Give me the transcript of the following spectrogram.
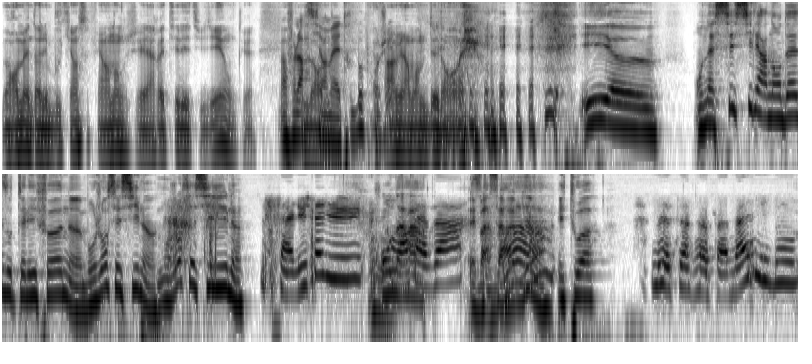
me remettre dans les bouquins. Ça fait un an que j'ai arrêté d'étudier, donc euh, Va falloir s'y remettre. Beau je projet. vais m'y remettre dedans. ouais. Et euh, on a Cécile Hernandez au téléphone. Bonjour Cécile. Bonjour Cécile Salut, salut. On Comment a- ça va Eh ben, ça, Ça va va. bien. Et toi Ben, Ça va pas mal, dis donc.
